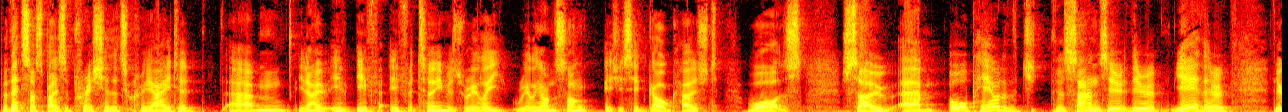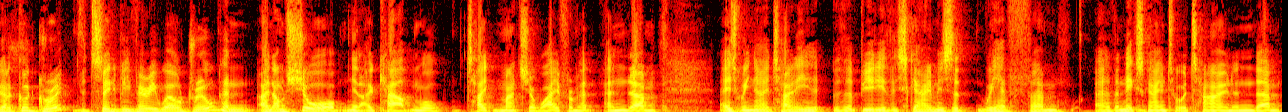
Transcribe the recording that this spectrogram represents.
but that's, I suppose, the pressure that's created. Um, you know, if, if if a team is really really on song, as you said, Gold Coast was. So um, all power to the, the Suns. They're they're yeah they're they've got a good group that seem to be very well drilled, and and I'm sure you know Carlton will take much away from it. And um, as we know, Tony, the beauty of this game is that we have um, uh, the next game to atone and. Um,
